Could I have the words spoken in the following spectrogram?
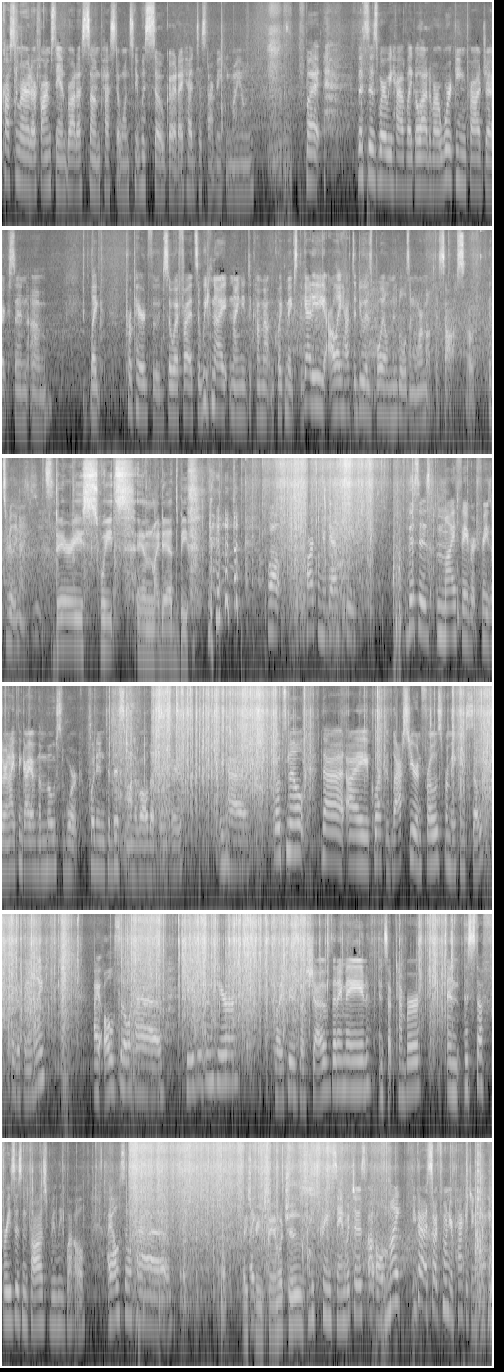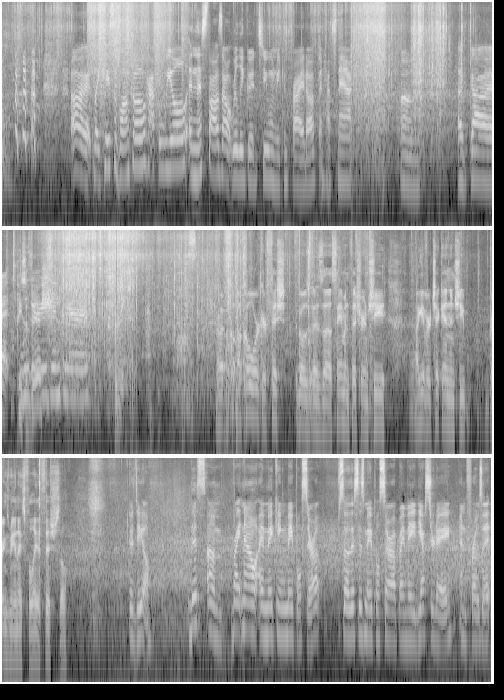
customer at our farm stand brought us some pesto once, and it was so good. I had to start making my own. But this is where we have like a lot of our working projects and um, like prepared food. So if it's a weeknight and I need to come out and quick make spaghetti, all I have to do is boil noodles and warm up the sauce. So it's really nice. Dairy, sweets, and my dad's beef. Well, apart from your dad's beef, this is my favorite freezer, and I think I have the most work put into this one of all the freezers. We have goat's milk that I collected last year and froze for making soap for the family. I also have cheeses in here. So like here's a chev that I made in September. And this stuff freezes and thaws really well. I also have Ice Like- cream sandwiches. ice cream sandwiches. Uh oh, Mike, you gotta start throwing your packaging away. uh, like queso blanco, half a wheel, and this thaws out really good too, when we can fry it up and have snacks. Um, I've got Piece of blueberries in here. A, co- a coworker fish goes as a salmon fisher, and she, I give her chicken, and she brings me a nice fillet of fish. So Good deal. This, um, right now I'm making maple syrup. So this is maple syrup I made yesterday and froze it.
